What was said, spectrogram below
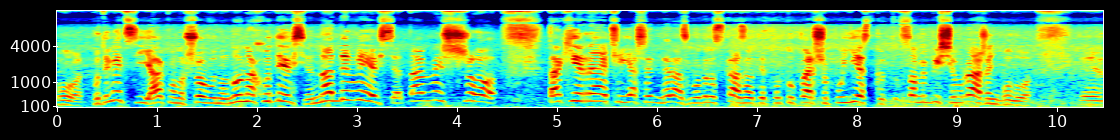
От. Подивитися, як воно, що воно. Ну находився, надивився, та ви що? Такі речі, я ще не раз буду розказувати про ту першу поїздку. Тут саме більше вражень було. Ем,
